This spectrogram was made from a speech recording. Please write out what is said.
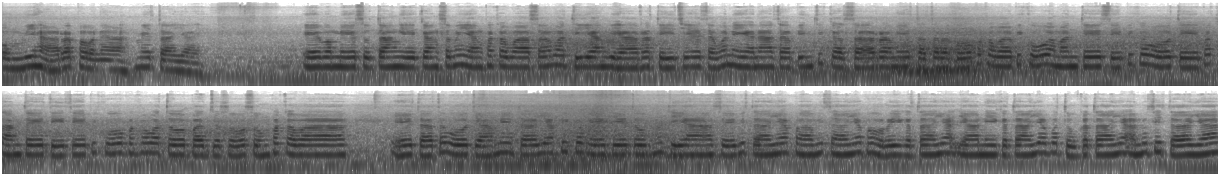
รหมวิหารภาวนาเมตตาใหญ่ เอวเมสุตังเอกังสมยังภควาสาวัตถิยังวิหารติเชตวเนยนาถาปินทิกัสสะรเมตตระโกภควาภิกขุอมันเตเสภิกขโวเตปะตันเตติเตภิกขุภควโตปัจจโสสุงภควาเอตตะโวจาเมตายะภิกขเวเจโตมุติยาเสวิตายะภาวิตายะภวรีกตายะยานีกตายะวัตถุกตายะอนุสิตายะ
